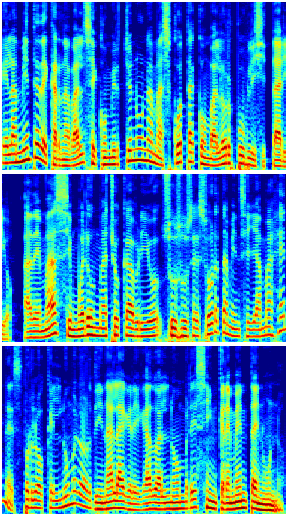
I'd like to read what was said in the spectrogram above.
El ambiente de carnaval se convirtió en una mascota con valor publicitario. Además, si muere un macho cabrío, su sucesor también se llama Genes, por lo que el número ordinal agregado al nombre se incrementa en uno.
